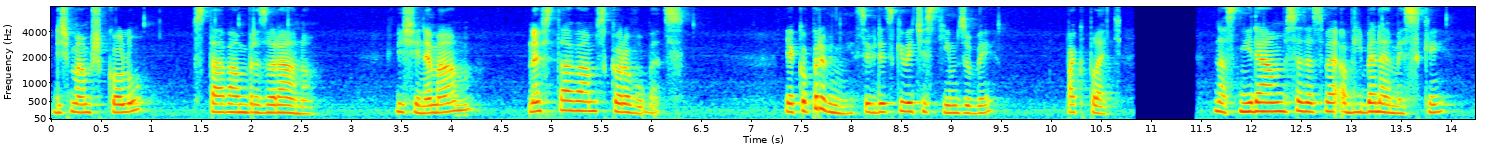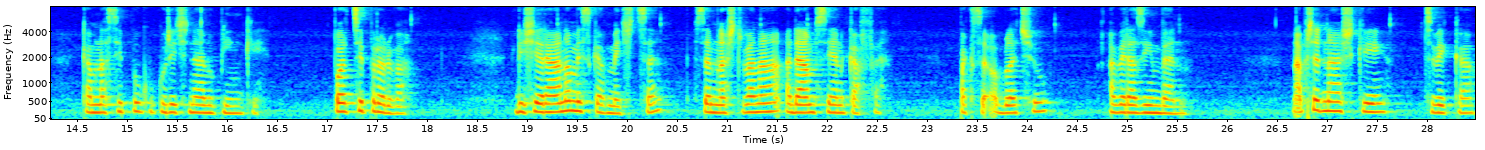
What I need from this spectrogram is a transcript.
Když mám školu, vstávám brzo ráno. Když ji nemám, nevstávám skoro vůbec. Jako první si vždycky vyčistím zuby, pak pleť. Nasnídám se ze své oblíbené misky, kam nasypu kukuřičné lupínky. Porci pro dva. Když je ráno miska v myčce, jsem naštvaná a dám si jen kafe. Pak se obleču a vyrazím ven. Na přednášky, cvika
